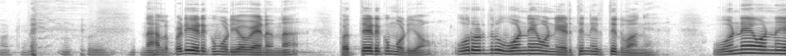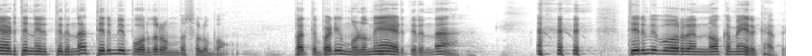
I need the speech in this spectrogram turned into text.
ஓகே. நாலு படி எடுக்க முடியும் வேணும்னா பத்து எடுக்க முடியும். ஒரு ஒருத்தர் ஒன்றே ஒன்று எடுத்து நிறுத்திடுவாங்க. ஒன்றே ஒன்று எடுத்து நிறுத்திருந்தா திரும்பி போகிறது ரொம்ப சுலபம். பத்து படி முழுமையாக எடுத்திருந்தா திரும்பி போகிற நோக்கமே இருக்காது.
